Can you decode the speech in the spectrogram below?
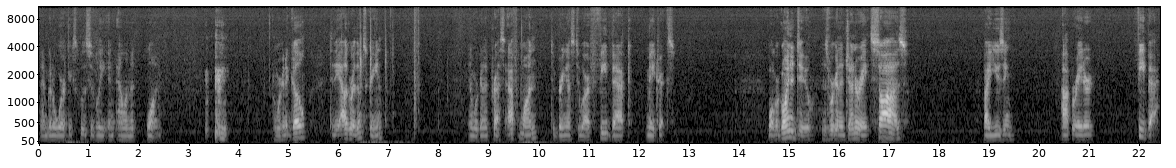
And I'm going to work exclusively in element 1. we're going to go to the algorithm screen, and we're going to press F1 to bring us to our feedback matrix. What we're going to do is we're going to generate saws by using operator feedback.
